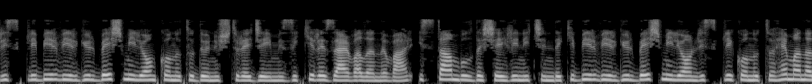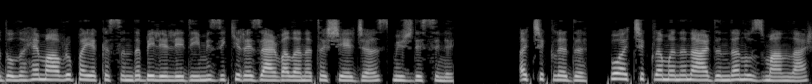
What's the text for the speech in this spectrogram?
Riskli 1,5 milyon konutu dönüştüreceğimiz iki rezerv alanı var. İstanbul'da şehrin içindeki 1,5 milyon riskli konutu hem Anadolu hem Avrupa yakasında belirlediğimiz iki rezerv alana taşıyacağız, müjdesini açıkladı. Bu açıklamanın ardından uzmanlar,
